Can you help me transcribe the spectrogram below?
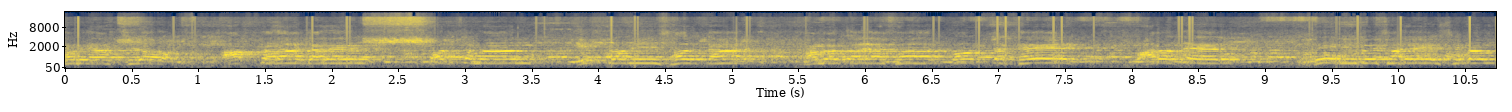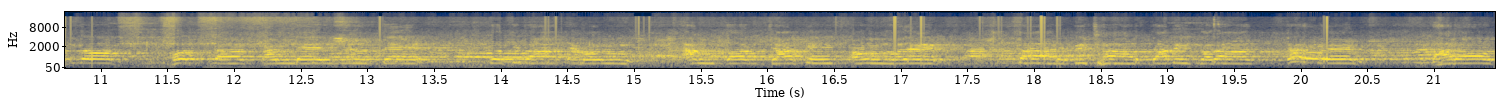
কমে আসছিল। আপনারা জানেন, বর্তমান বিপ্লবী সরকার ক্ষমতায় আসার পর থেকে ভারতের নির্বিচারে সীমান্ত হত্যাকাণ্ডের বিরুদ্ধে এবং আন্তর্জাতিক অঙ্গনে তার বিচার দাবি করার কারণে ভারত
